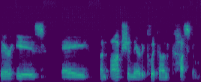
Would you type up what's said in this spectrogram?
there is a an option there to click on Custom.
